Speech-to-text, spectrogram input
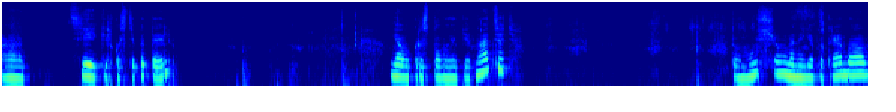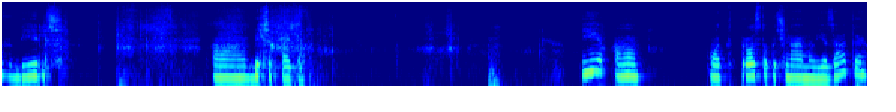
е, цієї кількості петель. Я використовую 15, тому що в мене є потреба в більш е, в більших петлях. І а, от просто починаємо в'язати.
